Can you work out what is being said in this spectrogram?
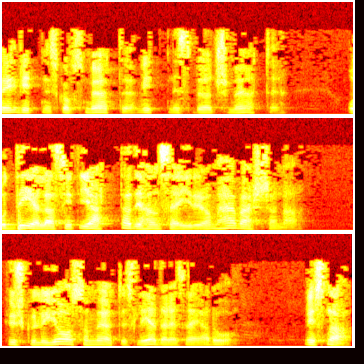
vittnesskapsmöte vittnesbördsmöte och delat sitt hjärta det han säger i de här verserna hur skulle jag som mötesledare säga då? Lyssna.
